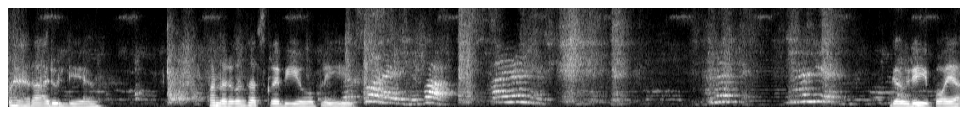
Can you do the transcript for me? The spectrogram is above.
വേറെ ആരുമില്ലേ ഒന്ന് സബ്സ്ക്രൈബ് ചെയ്യോ പ്ലീസ് ഗൗരി പോയാ?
